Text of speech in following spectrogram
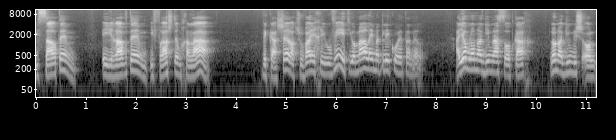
הסרתם? עירבתם? הפרשתם חלה? וכאשר התשובה היא חיובית, יאמר להם הדליקו את הנר. היום לא נוהגים לעשות כך, לא נוהגים לשאול,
